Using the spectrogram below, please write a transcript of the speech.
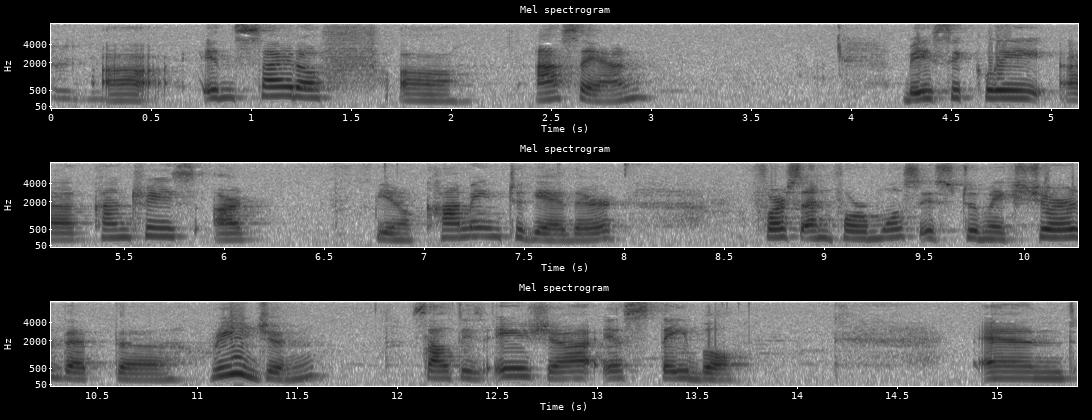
mm-hmm. Uh, inside of uh, ASEAN, basically countries are, you know, coming together. First and foremost is to make sure that the region, Southeast Asia, is stable and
